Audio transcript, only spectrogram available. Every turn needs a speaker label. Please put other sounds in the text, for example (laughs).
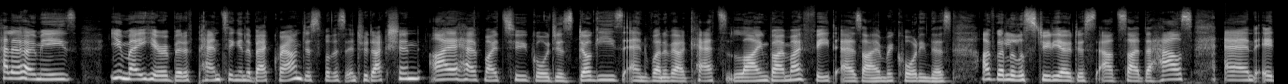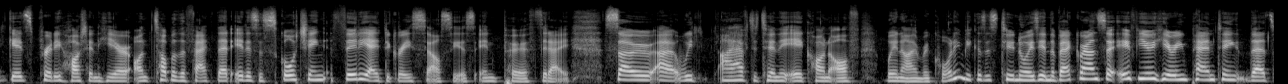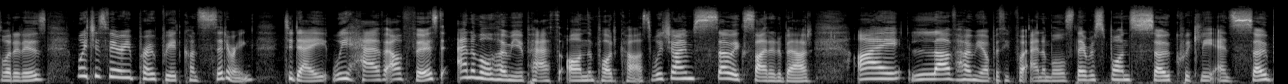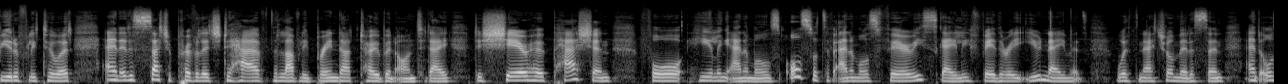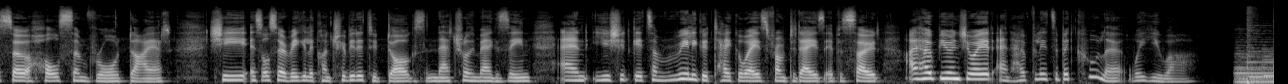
Speaker 1: Hello, homies. You may hear a bit of panting in the background just for this introduction. I have my two gorgeous doggies and one of our cats lying by my feet as I am recording this. I've got a little studio just outside the house and it gets pretty hot in here, on top of the fact that it is a scorching 38 degrees Celsius in Perth today. So uh, we, I have to turn the aircon off when I'm recording because it's too noisy in the background. So if you're hearing panting, that's what it is, which is very appropriate considering today we have our first animal homeopath on the podcast, which I'm so excited about. I love homeopathy for animals. They respond so quickly and so beautifully to it. And it is such a privilege to have the lovely Brenda Tobin on today to share her passion for healing animals, all sorts of animals, furry, scaly, feathery, you name it, with natural medicine and also a wholesome raw diet. She is also a regular contributor to Dogs Naturally magazine, and you should get some really good takeaways from today's episode. I hope you enjoy it, and hopefully, it's a bit cooler where you are.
